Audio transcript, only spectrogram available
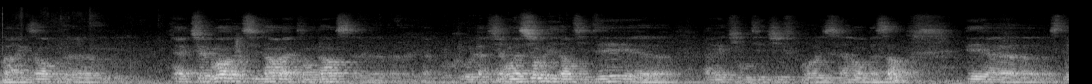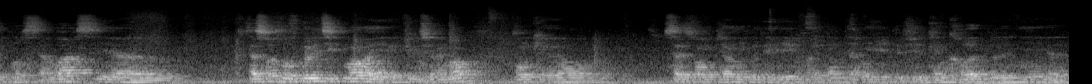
par exemple, actuellement en Occident, la tendance, il y a beaucoup l'affirmation de l'identité avec une petite gifle pour l'islam en passant. Et c'était pour savoir si ça se retrouve politiquement et culturellement. Donc, ça se vend bien au niveau des livres, dans le dernier livre de Phil Kenkrod, Bologna,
